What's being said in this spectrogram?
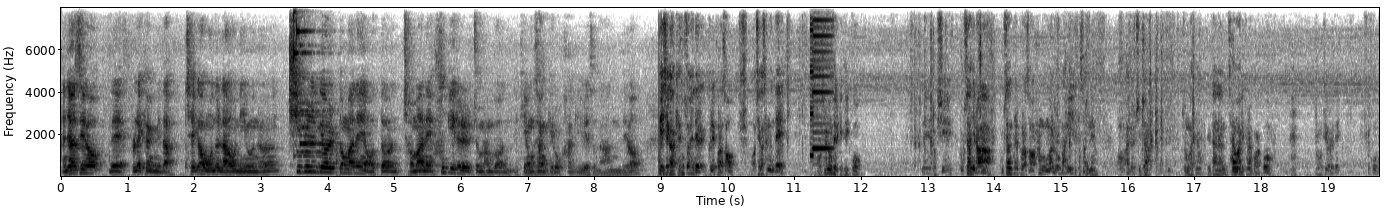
안녕하세요. 네, 블랙형입니다. 제가 오늘 나온 이유는 11개월 동안의 어떤 저만의 후기를 좀 한번 이렇게 영상 기록하기 위해서 나왔는데요. 이게 제가 계속 써야 될 클리퍼라서 어, 제가 샀는데 어, 설명서 이렇게 돼 있고 네, 역시 국산이라 국산 클리퍼라서 한국말로 많이 이렇게 써있네요 어, 아주 진짜 좋은 것 같아요 일단은 사용하기 편할 것 같고 어, 어떻게 해야 돼? 그리고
